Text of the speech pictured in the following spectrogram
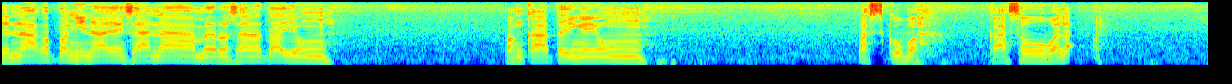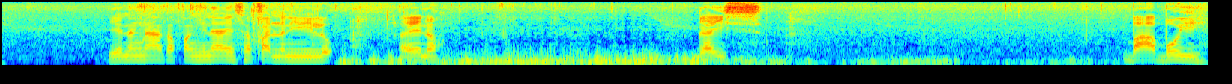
Yan nakakapanginayang sana meron sana tayong pangkatay ngayong Pasko ba. Kaso wala. Yan ang nakakapanghinayang sa pananilo. Ayan o. Guys. Baboy.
